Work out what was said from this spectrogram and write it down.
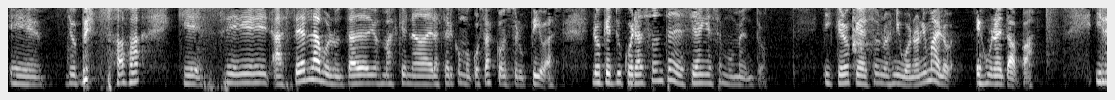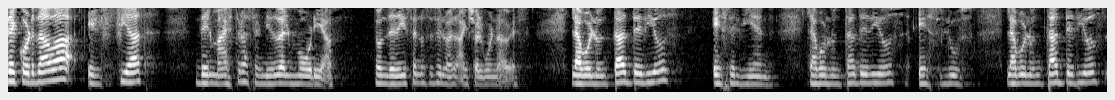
Eh, yo pensaba que hacer la voluntad de Dios más que nada era hacer como cosas constructivas, lo que tu corazón te decía en ese momento. Y creo que eso no es ni bueno ni malo, es una etapa. Y recordaba el fiat del maestro ascendido del Moria, donde dice, no sé si lo han hecho alguna vez, la voluntad de Dios es el bien, la voluntad de Dios es luz, la voluntad de Dios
